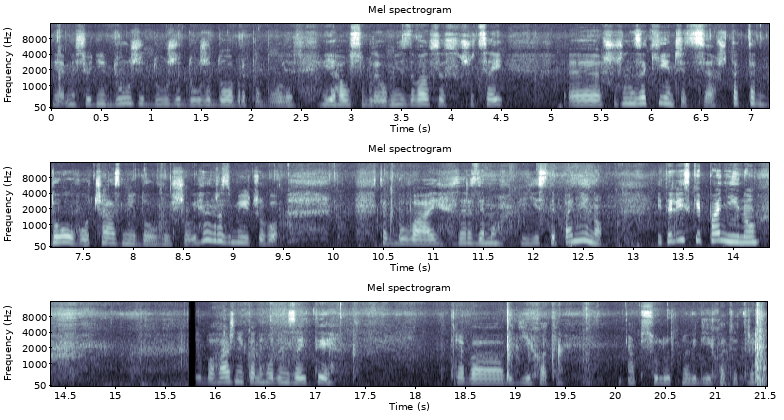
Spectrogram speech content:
Ми сьогодні дуже-дуже дуже добре побули. Я особливо. Мені здавалося, що цей е, що не закінчиться. Що так так довго, час мені довго йшов. Я не розумію, чого. Так буває. Зараз йдемо їсти паніно. Італійське паніно. До багажника не годин зайти. Треба від'їхати. Абсолютно від'їхати треба.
